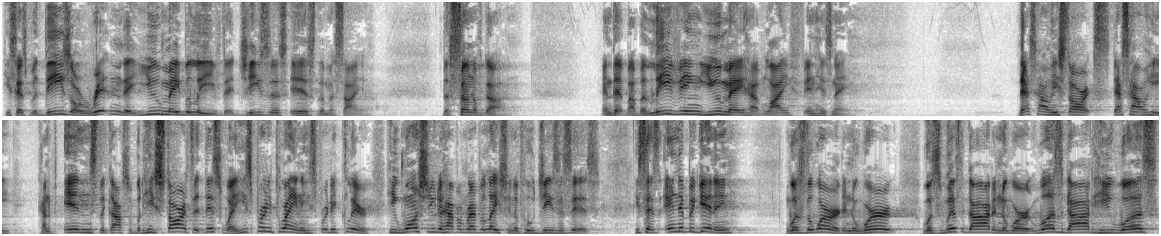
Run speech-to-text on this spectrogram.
He says, But these are written that you may believe that Jesus is the Messiah, the Son of God, and that by believing you may have life in his name. That's how he starts, that's how he kind of ends the gospel. But he starts it this way. He's pretty plain and he's pretty clear. He wants you to have a revelation of who Jesus is. He says, In the beginning, was the Word, and the Word was with God, and the Word was God. He was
